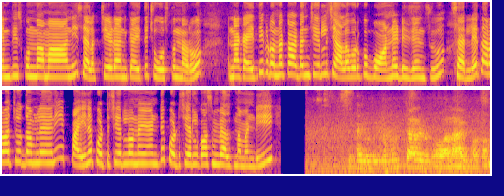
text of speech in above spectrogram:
ఏం తీసుకుందామా అని సెలెక్ట్ చేయడానికి అయితే చూస్తున్నారు. నాకైతే ఇక్కడ ఉన్న కాటన్ చీరలు చాలా వరకు బాగున్నాయి డిజైన్స్. సర్లే తర్వాత చూద్దాంలే అని పైన పొట్టు చీరలు ఉన్నాయంటే పొట్టు చీరల కోసం వెళ్తున్నామండి. అయ్యో బిడ్డప్పుడు కరెంట్ పోవాలా ఆగిపోతాం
